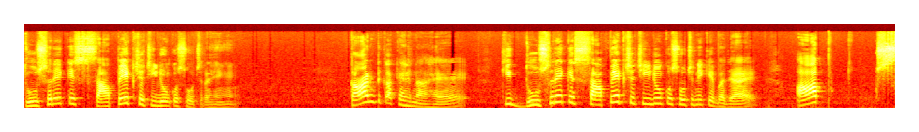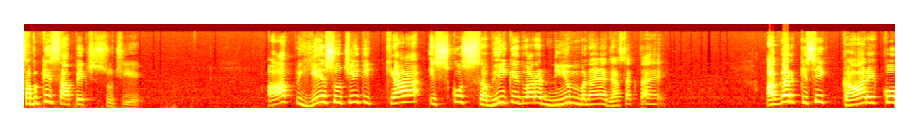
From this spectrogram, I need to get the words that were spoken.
दूसरे के सापेक्ष चीज़ों को सोच रहे हैं। कांट का कहना है कि दूसरे के सापेक्ष चीज़ों को सोचने के बजाय आप सबके सापेक्ष सोचिए। आप यह सोचिए कि क्या इसको सभी के द्वारा नियम बनाया जा सकता है? अगर किसी कार्य को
